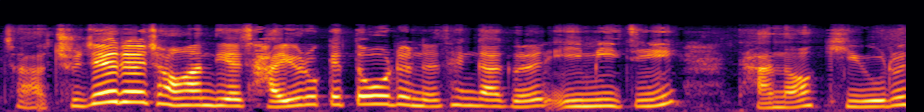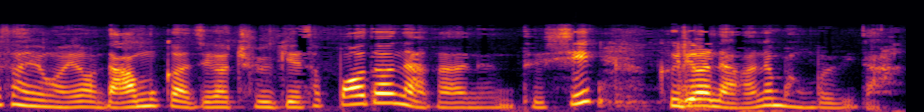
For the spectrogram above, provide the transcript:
자, 주제를 정한 뒤에 자유롭게 떠오르는 생각을 이미지, 단어, 기호를 사용하여 나뭇가지가 줄기에서 뻗어나가는 듯이 그려나가는 방법이다.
